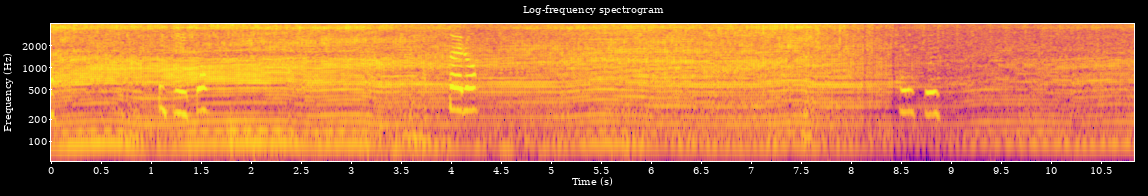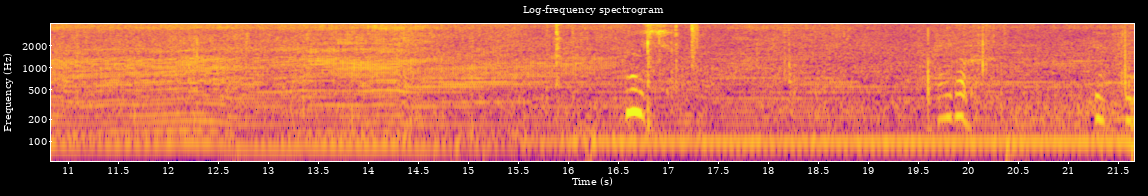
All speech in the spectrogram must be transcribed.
行こう。ち行こう。帰ろう。よしよし。よし。帰ろう。絶対。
